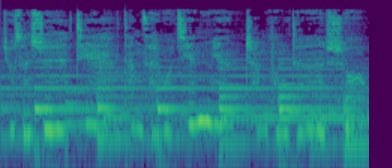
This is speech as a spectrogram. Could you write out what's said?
就算世界挡在我前面，长空的手。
